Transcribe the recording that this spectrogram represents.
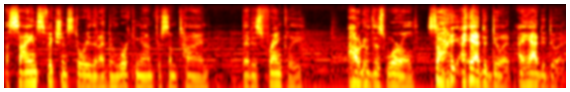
a science fiction story that I've been working on for some time that is frankly out of this world. Sorry, I had to do it. I had to do it.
